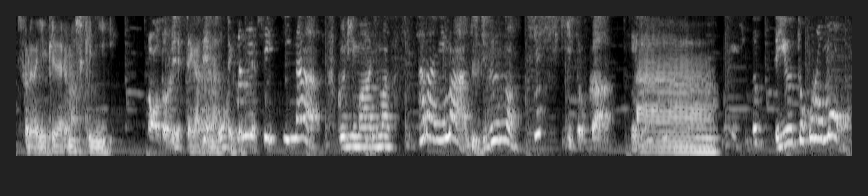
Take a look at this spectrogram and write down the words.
それが雪だるま式にその通りです。手で、軽になってくる。お金的な福利もありますし、さらにまあ自分の知識とか、そのあっていうところも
